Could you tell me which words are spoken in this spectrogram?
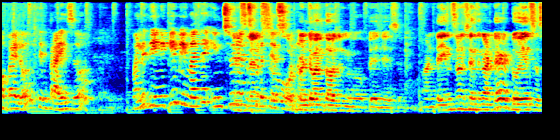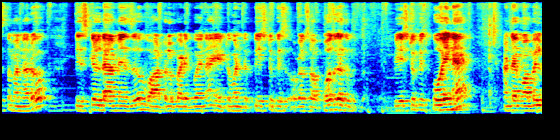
మొబైల్ దీని ప్రైస్. మళ్ళీ దీనికి మేమైతే ఇన్సూరెన్స్ కూడా ట్వంటీ వన్ థౌసండ్ పే చేసాము అంటే ఇన్సూరెన్స్ ఎందుకంటే టూ ఇయర్స్ ఇస్తామన్నారు. ఫిజికల్ డ్యామేజ్ వాటర్ పడిపోయినా ఎటువంటి పీస్ టు పీస్ ఒక సపోజ్ కదా పీస్ టు పీస్ పోయినా అంటే మొబైల్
